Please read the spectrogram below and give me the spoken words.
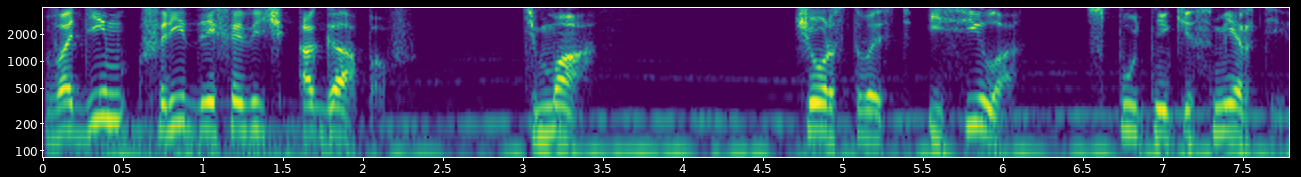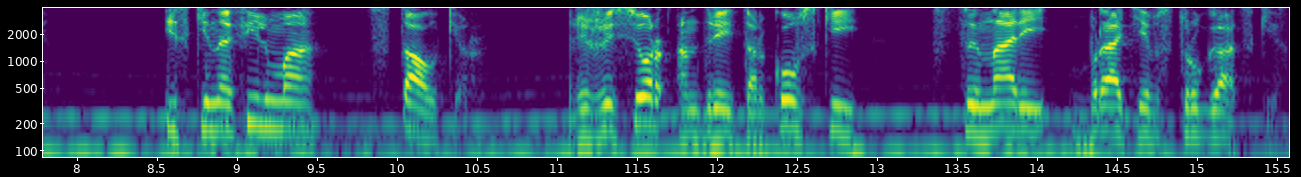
Вадим Фридрихович Агапов. Тьма. Черствость и сила. Спутники смерти. Из кинофильма «Сталкер». Режиссер Андрей Тарковский. Сценарий братьев Стругацких.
